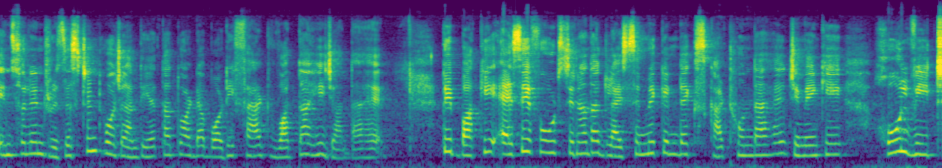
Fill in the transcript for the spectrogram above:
ਇਨਸੂਲਿਨ ਰੈਜ਼ਿਸਟੈਂਟ ਹੋ ਜਾਂਦੀ ਹੈ, ਤਾਂ ਤੁਹਾਡਾ ਬਾਡੀ ਫੈਟ ਵੱਧਦਾ ਹੀ ਜਾਂਦਾ ਹੈ। ਤੇ ਬਾਕੀ ਐਸੇ ਫੂਡਸ ਜਿਨ੍ਹਾਂ ਦਾ ਗਲਾਈਸੈਮਿਕ ਇੰਡੈਕਸ ਘੱਟ ਹੁੰਦਾ ਹੈ, ਜਿਵੇਂ ਕਿ ਹੋਲ ਵੀਟ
